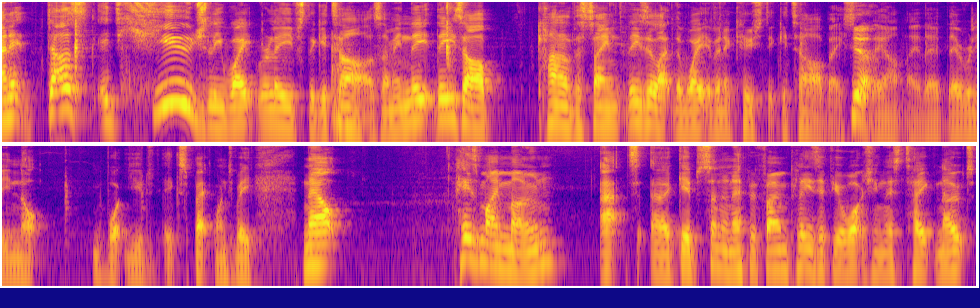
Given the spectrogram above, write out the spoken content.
and it does it hugely weight relieves the guitars. I mean, the, these are kind of the same. These are like the weight of an acoustic guitar, basically, Yeah. aren't they? They're, they're really not what you'd expect one to be. Now, here's my moan at uh, Gibson and Epiphone. Please, if you're watching this, take note.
